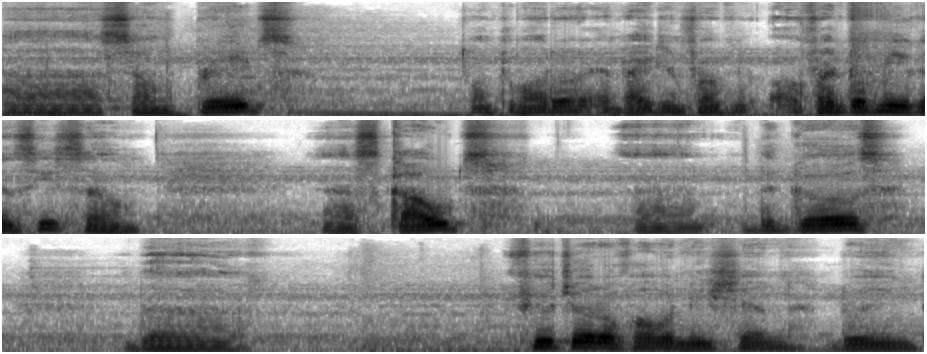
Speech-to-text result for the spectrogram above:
uh, some parades on tomorrow. And right in front, uh, front of me you can see some uh, scouts um, the girls the future of our nation doing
